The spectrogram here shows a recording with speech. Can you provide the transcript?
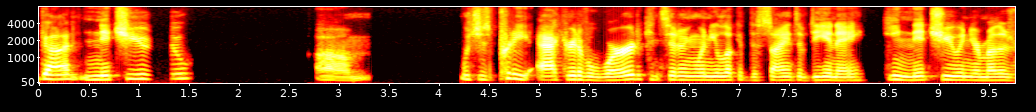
God knit you, um, which is pretty accurate of a word considering when you look at the science of DNA. He knit you in your mother's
